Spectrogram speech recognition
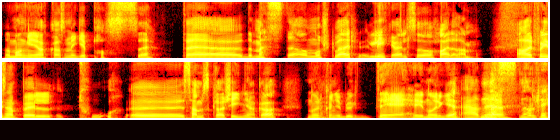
Det er mange jakker som ikke passer til det meste av norsk vær. Likevel så har jeg dem. Jeg har eksempel to uh, Semska skinnjakker. Når kan du bruke det i Norge? Ja, det- Nesten aldri!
